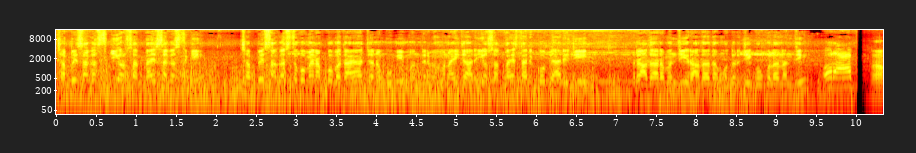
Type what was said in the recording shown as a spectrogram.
26 अगस्त की और 27 अगस्त की। 26 अगस्त को मैंने आपको बताया जन्मभूमि मंदिर में मनाई जा रही है और 27 तारीख को बिहारी जी राधा रमन जी राधा दामोदर जी गोकुलानंद जी। और आप? हाँ।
